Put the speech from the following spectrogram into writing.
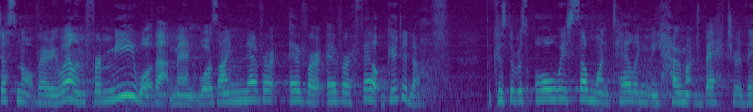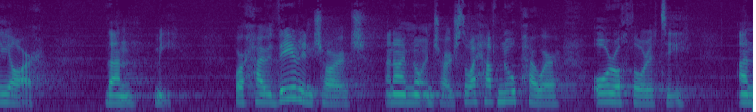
just not very well. And for me, what that meant was I never, ever, ever felt good enough because there was always someone telling me how much better they are than me, or how they're in charge and I'm not in charge. So I have no power or authority. And,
